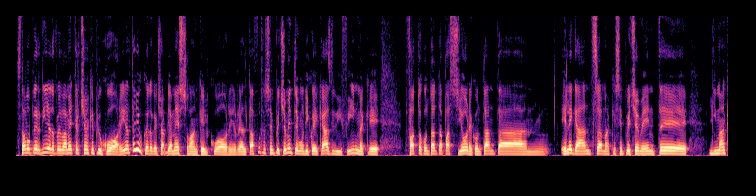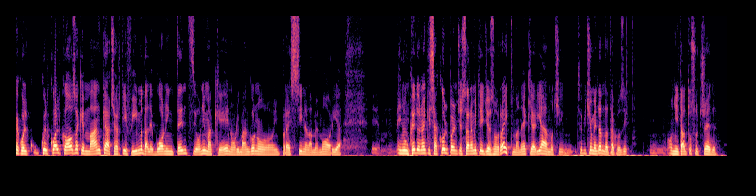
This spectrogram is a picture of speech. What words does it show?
stavo per dire doveva metterci anche più cuore. In realtà io credo che ci abbia messo anche il cuore, in realtà. Forse semplicemente uno di quei casi di film che fatto con tanta passione, con tanta um, eleganza, ma che semplicemente gli manca quel, quel, qualcosa che manca a certi film dalle buone intenzioni, ma che non rimangono impressi nella memoria e non credo neanche sia colpa necessariamente di Jason Reitman, eh, chiariamoci, semplicemente è andata così. Ogni tanto succede.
